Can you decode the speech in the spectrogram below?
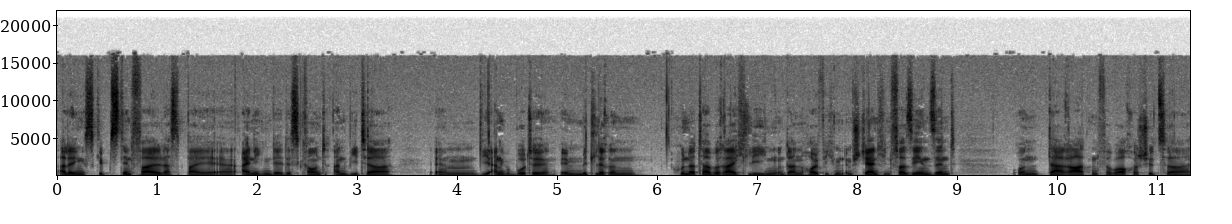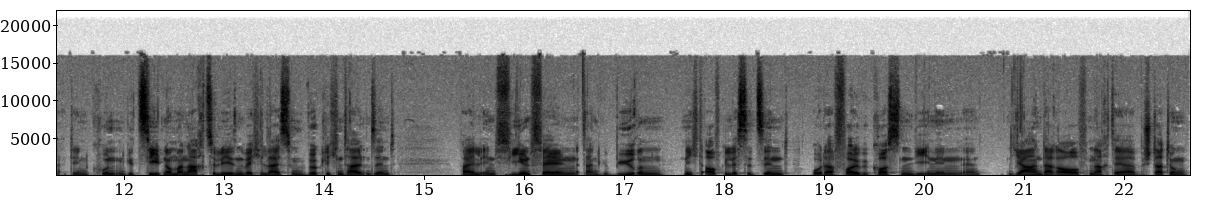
Allerdings gibt es den Fall, dass bei äh, einigen der Discount-Anbieter ähm, die Angebote im mittleren 100er-Bereich liegen und dann häufig mit einem Sternchen versehen sind. Und da raten Verbraucherschützer den Kunden gezielt nochmal nachzulesen, welche Leistungen wirklich enthalten sind, weil in vielen Fällen dann Gebühren nicht aufgelistet sind oder Folgekosten, die in den äh, Jahren darauf nach der Bestattung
